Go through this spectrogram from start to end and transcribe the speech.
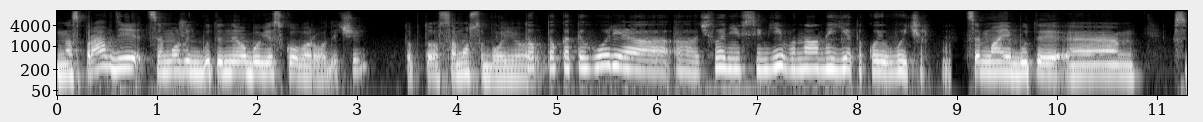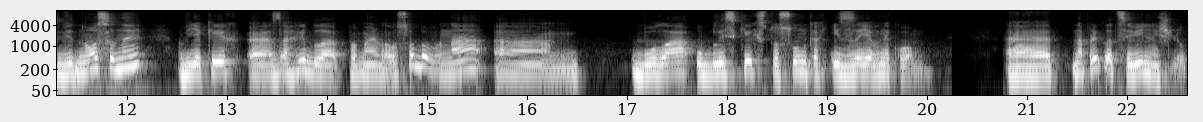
Насправді це можуть бути не обов'язково родичі, тобто, само собою, Тобто категорія е, членів сім'ї вона не є такою вичерпною. це має бути е, відносини, в яких е, загибла померла особа, вона е, була у близьких стосунках із заявником. Е, наприклад, цивільний шлюб,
